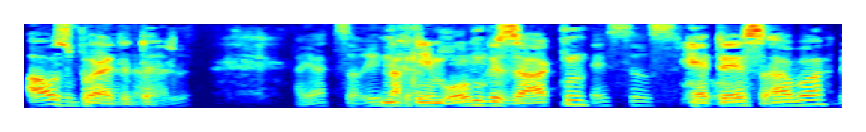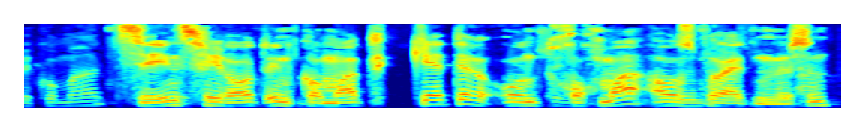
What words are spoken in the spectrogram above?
ausbreitete. Nach dem oben Gesagten hätte es aber zehn Sphirot in Komat, Keter und Chochma ausbreiten müssen,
